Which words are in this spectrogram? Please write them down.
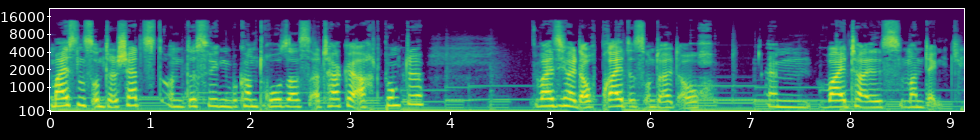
meistens unterschätzt und deswegen bekommt Rosas Attacke 8 Punkte, weil sie halt auch breit ist und halt auch ähm, weiter als man denkt.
